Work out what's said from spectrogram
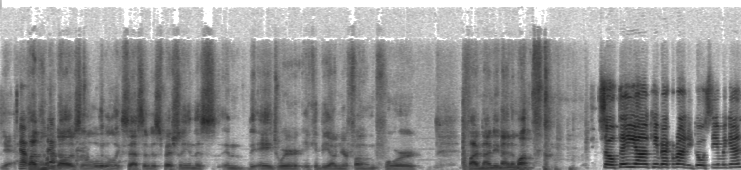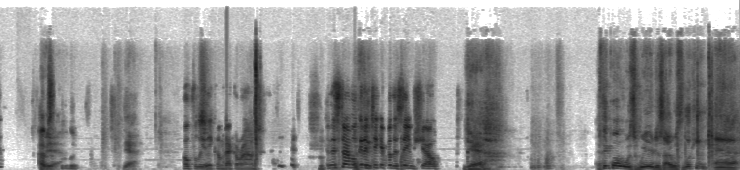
Yeah. Yeah. Five hundred dollars is a little excessive, especially in this in the age where it can be on your phone for five ninety nine a month. So if they uh, came back around, you'd go see them again. Oh, yeah. absolutely. yeah, Hopefully, So- they come back around. and this time, we'll get a ticket for the same show. yeah. I think what was weird is I was looking at,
